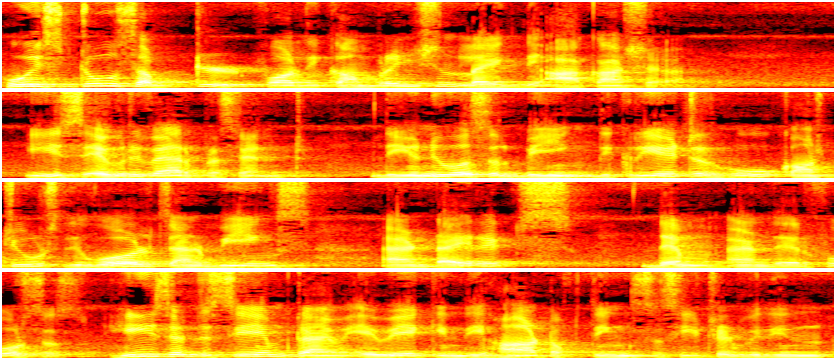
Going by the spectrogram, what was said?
who is too subtle for the comprehension like the Akasha, is everywhere present, the universal being, the creator who constitutes the worlds and beings and directs them and their forces. He is at the same time awake in the heart of things, seated within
